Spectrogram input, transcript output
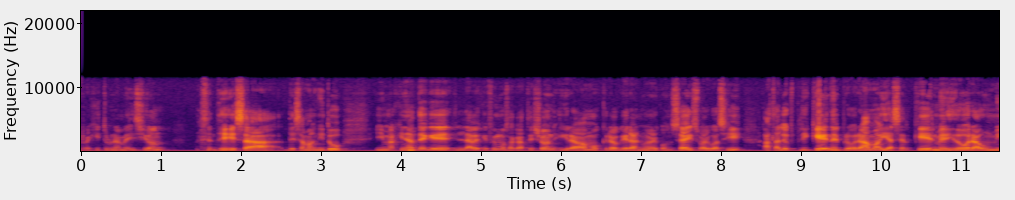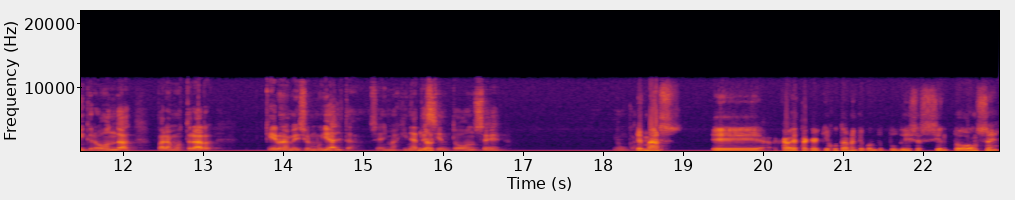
registro una medición de esa, de esa magnitud. Imagínate que la vez que fuimos a Castellón y grabamos, creo que era 9,6 o algo así, hasta lo expliqué en el programa y acerqué el medidor a un microondas para mostrar que era una medición muy alta. O sea, imagínate 111, nunca. Es más, eh, cabe destacar que justamente cuando tú dices 111,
